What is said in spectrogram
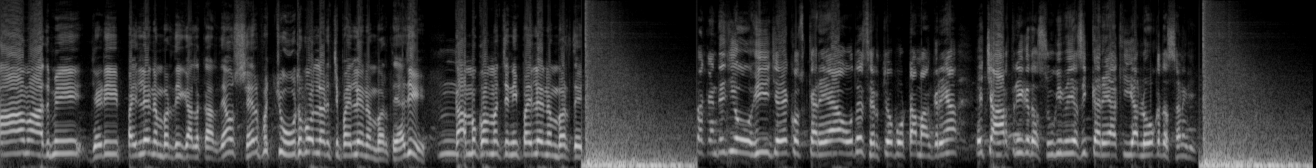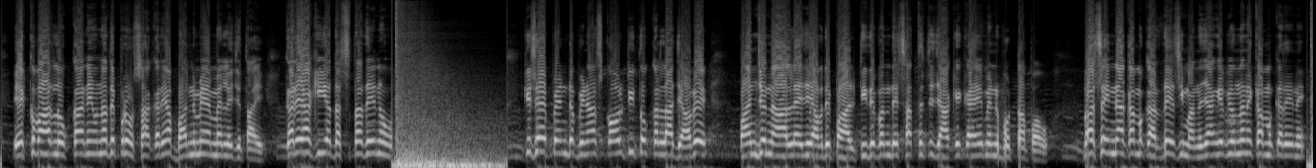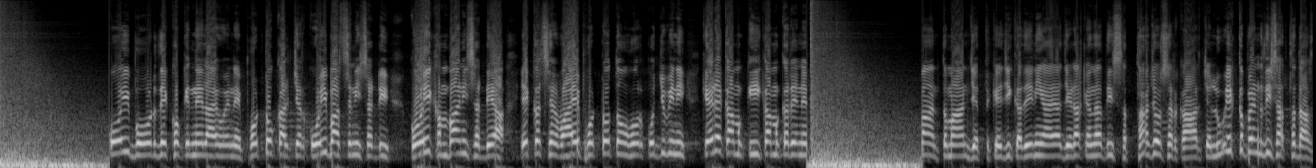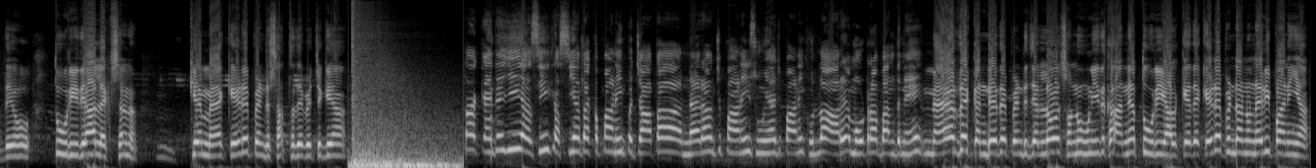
ਆਮ ਆਦਮੀ ਜਿਹੜੀ ਪਹਿਲੇ ਨੰਬਰ ਦੀ ਗੱਲ ਕਰਦੇ ਆ ਉਹ ਸਿਰਫ ਝੂਠ ਬੋਲਣ ਚ ਪਹਿਲੇ ਨੰਬਰ ਤੇ ਆ ਜੀ। ਕੰਮ ਕੁੰਮ ਚ ਨਹੀਂ ਪਹਿਲੇ ਨੰਬਰ ਤੇ। ਤਾਂ ਕਹਿੰਦੇ ਜੀ ਉਹੀ ਜੇ ਕੁਝ ਕਰਿਆ ਉਹਦੇ ਸਿਰ ਤੇ ਵੋਟਾਂ ਮੰਗ ਰਹੇ ਆ। ਇਹ 4 ਤਰੀਕ ਦੱਸੂਗੀ ਵੀ ਅਸੀਂ ਕਰਿਆ ਕੀ ਆ ਲੋਕ ਦੱਸਣਗੇ। ਇੱਕ ਵਾਰ ਲੋਕਾਂ ਨੇ ਉਹਨਾਂ ਤੇ ਭਰੋਸਾ ਕਰਿਆ 92 ਐਮਐਲਏ ਜਿਤਾਏ। ਕਰਿਆ ਕੀ ਆ ਦੱਸਤਾ ਦੇਣ ਉਹ। ਕਿਸੇ ਪਿੰਡ ਬਿਨਾ ਸਕਿਉਰਟੀ ਤੋਂ ਕੱਲਾ ਜਾਵੇ ਪੰਜ ਨਾਲ ਲੈ ਜੇ ਆਪਦੇ ਪਾਰਟੀ ਦੇ ਬੰਦੇ ਸੱਤ ਚ ਜਾ ਕੇ ਕਹੇ ਮੈਨੂੰ ਵੋਟਾਂ ਪਾਓ। ਬਸ ਇੰਨਾ ਕੰਮ ਕਰਦੇ, ਅਸੀਂ ਮੰਨ ਜਾਾਂਗੇ ਵੀ ਉਹਨਾਂ ਨੇ ਕੰਮ ਕਰੇ ਨੇ। ਕੋਈ ਬੋਰਡ ਦੇਖੋ ਕਿੰਨੇ ਲਾਏ ਹੋਏ ਨੇ। ਫੋਟੋ ਕਲਚਰ ਕੋਈ ਬੱਸ ਨਹੀਂ ਛੱਡੀ, ਕੋਈ ਖੰਭਾ ਨਹੀਂ ਛੱਡਿਆ। ਇੱਕ ਸਿਰਵਾਏ ਫੋਟੋ ਤੋਂ ਹੋਰ ਕੁਝ ਵੀ ਨਹੀਂ। ਕਿਹੜੇ ਕੰਮ, ਕੀ ਕੰਮ ਕਰੇ ਨੇ? ਭਗਵੰਤ ਮਾਨ ਜਿੱਤ ਕੇ ਜੀ ਕਦੇ ਨਹੀਂ ਆਇਆ, ਜਿਹੜਾ ਕਹਿੰਦਾ ਸੀ ਸੱਥਾਂ 'ਚੋਂ ਸਰਕਾਰ ਚੱਲੂ। ਇੱਕ ਪਿੰਡ ਦੀ ਸੱਥ ਦੱਸ ਦਿਓ, ਧੂਰੀ ਦੇ ਆ ਇਲੈਕਸ਼ਨ ਕਿ ਮੈਂ ਕਿਹੜੇ ਪਿੰਡ ਸੱਥ ਦੇ ਵਿੱਚ ਗਿਆ? ਤਾਂ ਕਹਿੰਦੇ ਜੀ ਅਸੀਂ ਕੱਸੀਆਂ ਤੱਕ ਪਾਣੀ ਪਹੁੰਚਾਤਾ ਨਹਿਰਾਂ 'ਚ ਪਾਣੀ ਸੂਇਆਂ 'ਚ ਪਾਣੀ ਖੁੱਲਾ ਆ ਰਿਹਾ ਮੋਟਰਾਂ ਬੰਦ ਨੇ। ਨਹਿਰ ਦੇ ਕੰਡੇ ਦੇ ਪਿੰਡ ਚੱਲੋ ਤੁਹਾਨੂੰ ਹੁਣੀ ਦਿਖਾਉਂਦੇ ਆ ਧੂਰੀ ਹਲਕੇ ਦੇ ਕਿਹੜੇ ਪਿੰਡਾਂ ਨੂੰ ਨਹਿਰੀ ਪਾਣੀ ਆ।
